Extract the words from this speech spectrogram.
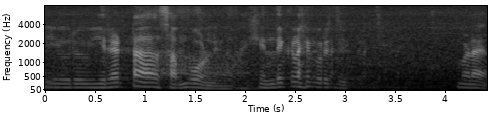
ഈ ഒരു ഇരട്ട സംഭവമുണ്ട്. ഹിന്ദുക്കളെ കുറിച്ച് നമ്മുടെ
